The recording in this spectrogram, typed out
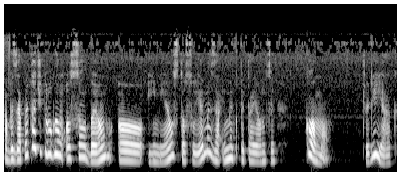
Aby zapytać drugą osobę o imię, stosujemy zaimek pytający komo, czyli jak.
